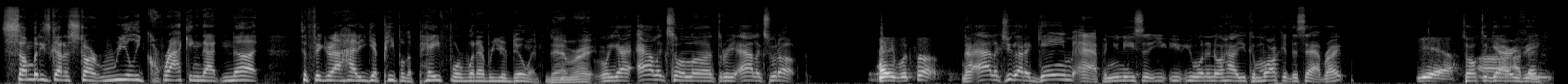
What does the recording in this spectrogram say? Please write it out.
somebody's got to start really cracking that nut to figure out how do you get people to pay for whatever you're doing. Damn right. We got Alex on line three. Alex, what up? Hey, what's up? Now, Alex, you got a game app, and you need to. You, you want to know how you can market this app, right? Yeah. Talk to uh, Gary I've V. been-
